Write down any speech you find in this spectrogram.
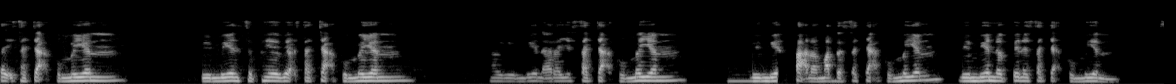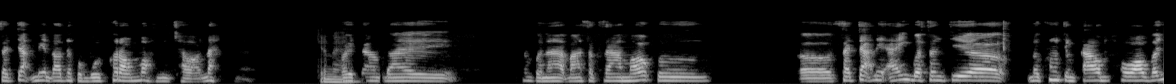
តិសច្ចៈក៏មានវាមានសភាវៈសច្ចៈក៏មានហើយវាមានអរិយសច្ចៈក៏មានវាមានបរមត្តសច្ចៈក៏មានវាមាននៅពេលសច្ចៈក៏មាន សច្ចៈមានដល់ទៅ6ក្រុមមកមានច្រើនណាស់ចា៎ហើយតាមដែលខ្ញុំកណាបានសិក្សាមកគឺអឺសច្ចៈនេះឯងបើសិនជា នៅក្នុងចង្កោមធម៌វិញ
